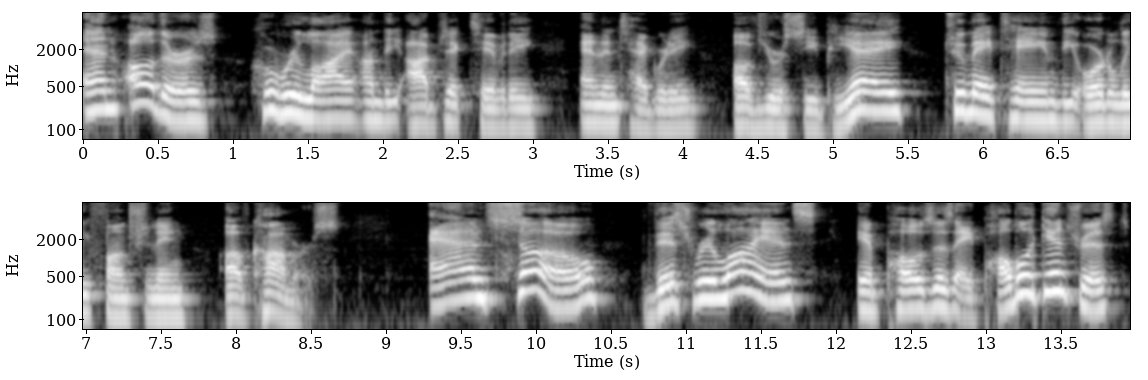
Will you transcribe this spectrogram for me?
and others who rely on the objectivity and integrity of your CPA to maintain the orderly functioning of commerce. And so, this reliance imposes a public interest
